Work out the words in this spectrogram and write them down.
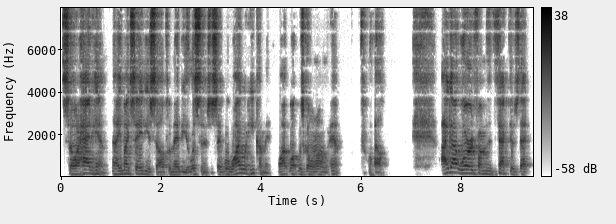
So I had him. Now you might say to yourself, or maybe your listeners and say, well, why would he come in? What, what was going on with him? Well, I got word from the detectives that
